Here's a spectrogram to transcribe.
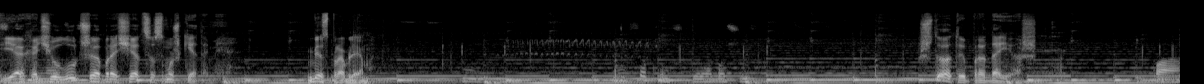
Я хочу лучше обращаться с мушкетами. Без проблем. Ну все, в принципе, я больше не Что ты продаешь? Па.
